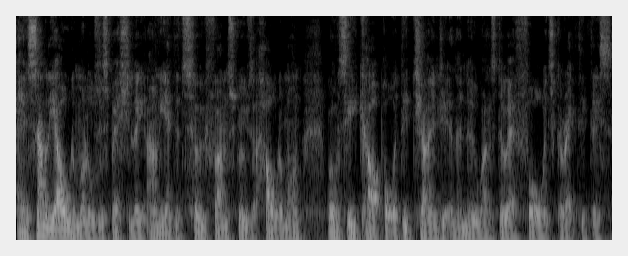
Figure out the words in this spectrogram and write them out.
And some of the older models especially only had the two thumb screws that hold them on. Well, obviously Carp Porter did change it and the new ones do have four which corrected this.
